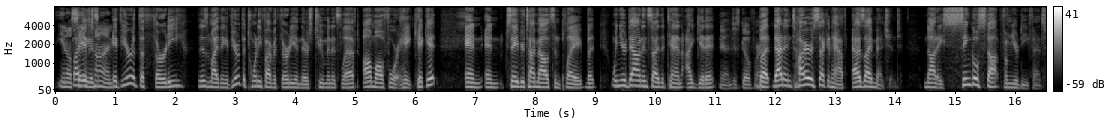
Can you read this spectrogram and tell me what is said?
you know save is, time. If you're at the 30, this is my thing. If you're at the 25 or 30 and there's two minutes left, I'm all for it. Hey, kick it and and save your timeouts and play. But when you're down inside the 10, I get it. yeah, just go for it. But that entire second half, as I mentioned, not a single stop from your defense.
